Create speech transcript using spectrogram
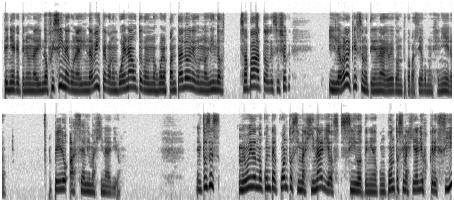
tenía que tener una linda oficina, con una linda vista, con un buen auto, con unos buenos pantalones, con unos lindos zapatos, qué sé yo. Y la verdad que eso no tiene nada que ver con tu capacidad como ingeniero pero hacia el imaginario. Entonces me voy dando cuenta de cuántos imaginarios sigo teniendo, con cuántos imaginarios crecí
